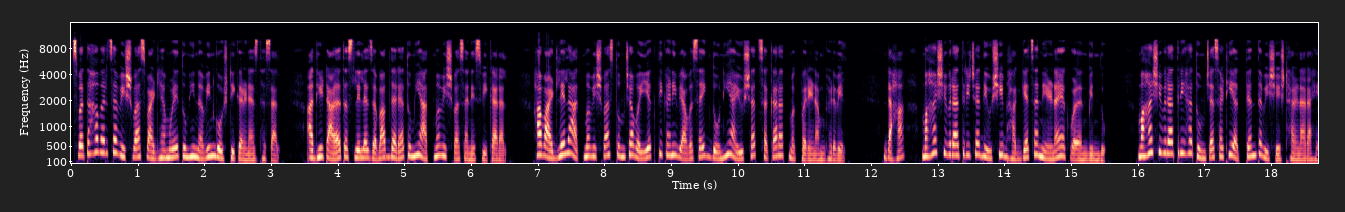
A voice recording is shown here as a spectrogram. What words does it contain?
स्वतःवरचा विश्वास वाढल्यामुळे तुम्ही नवीन गोष्टी करण्यास धसाल. आधी टाळत असलेल्या जबाबदाऱ्या तुम्ही आत्मविश्वासाने स्वीकाराल. हा वाढलेला आत्मविश्वास तुमच्या वैयक्तिक आणि व्यावसायिक दोन्ही आयुष्यात सकारात्मक परिणाम घडवेल. दहा. महाशिवरात्रीच्या दिवशी भाग्याचा निर्णायक वळणबिंदू. महाशिवरात्री हा तुमच्यासाठी अत्यंत विशेष ठरणार आहे.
